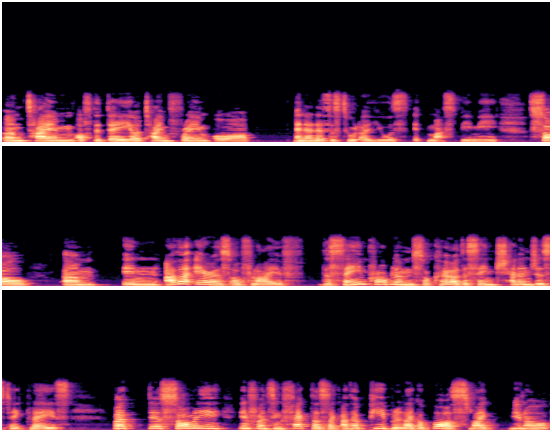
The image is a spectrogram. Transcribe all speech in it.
um, time of the day or time frame or analysis tool I use, it must be me. So um, in other areas of life, the same problems occur, the same challenges take place, but there's so many influencing factors like other people, like a boss, like you know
